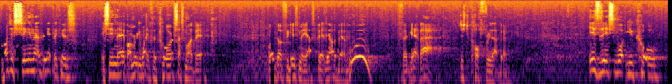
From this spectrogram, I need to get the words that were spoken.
Am I just singing that bit because it's in there, but I'm really waiting for the chorus? That's my bit. Well, God forgives me, that's bit. The other bit, woo! Forget that. Just cough through that bit. Is this what you call worship?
